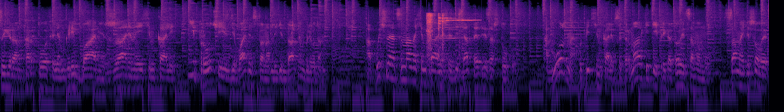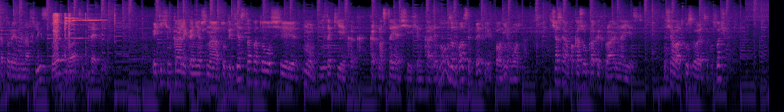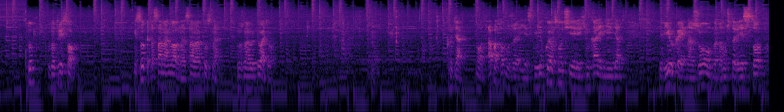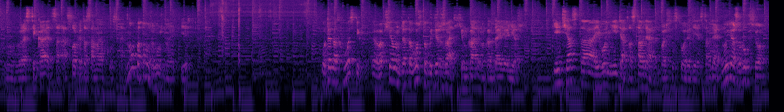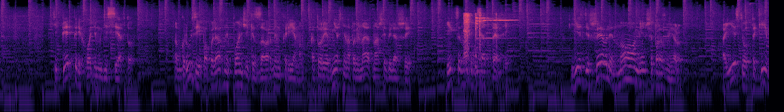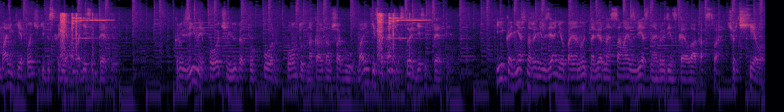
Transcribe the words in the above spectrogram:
сыром, картофелем, грибами, жареные хинкали и прочие издевательства над легендарным блюдом. Обычная цена на хинкали 60 тетри за штуку. А можно купить хинкали в супермаркете и приготовить самому. Самые дешевые, которые мы нашли, стоят 20 тетри. Эти хинкали, конечно, тут и тесто потолще, ну, не такие, как, как настоящие хинкали, но за 25 их вполне можно. Сейчас я вам покажу, как их правильно есть. Сначала откусывается кусочек, тут внутри сок. И сок это самое главное, самое вкусное. Нужно выпивать его. Крутяк. Вот. А потом уже есть. Ни в коем случае хинкали не едят вилкой, ножом, потому что весь сок ну, растекается, а сок это самое вкусное. Ну, а потом уже можно есть. Вот этот хвостик, э, вообще он для того, чтобы держать хинкалину, когда ее ешь. И часто его не едят, оставляют, большинство людей оставляет. Ну, я жру все. Теперь переходим к десерту. В Грузии популярны пончики с заварным кремом, которые внешне напоминают наши беляши. Их цена 50 тетри. Есть дешевле, но меньше по размеру. А есть вот такие маленькие пончики без крема по 10 тетри. Грузины очень любят попкорн, он тут на каждом шагу. Маленький стаканчик стоит 10 тетри. И, конечно же, нельзя не упомянуть, наверное, самое известное грузинское лакомство – чурчхелу.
